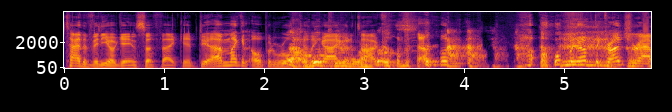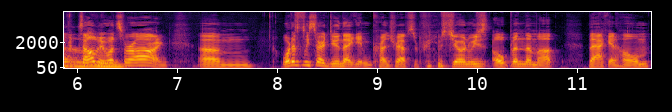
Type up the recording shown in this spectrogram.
tie the video game stuff back in, dude. I'm like an open world No, kind of guy. Go to Taco. Bell. open up the crunch wrap and tell me what's wrong. Um, what if we start doing that, getting crunch wrap supremes, Joe, and we just open them up back at home,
